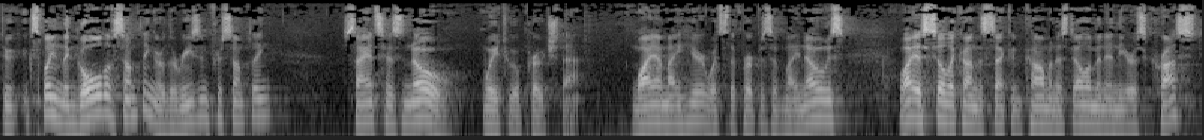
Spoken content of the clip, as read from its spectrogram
to explain the goal of something or the reason for something, science has no way to approach that. Why am I here? What's the purpose of my nose? Why is silicon the second commonest element in the Earth's crust?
